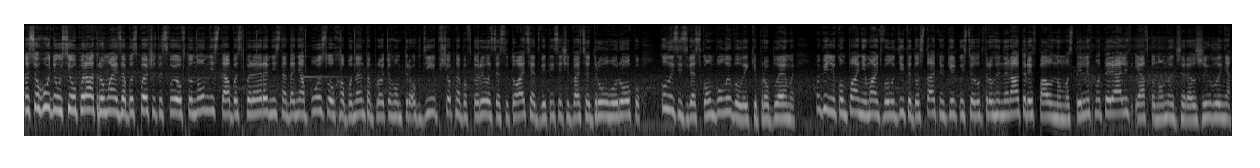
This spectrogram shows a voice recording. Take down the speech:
На сьогодні усі оператори мають забезпечити свою автономність та безперервність надання послуг абонентам протягом трьох діб, щоб не повторилася ситуація 2022 року, коли зі зв'язком були великі проблеми. Мобільні компанії мають володіти достатньою кількістю електрогенераторів, паливно-мастильних матеріалів і автономних джерел живлення.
